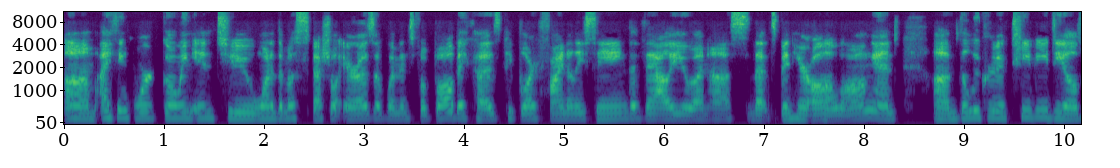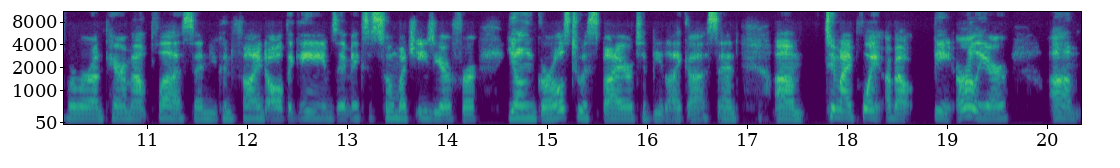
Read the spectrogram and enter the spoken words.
um, I think we're going into one of the most special eras of women's football because people are finally seeing the value on us that's been here all along and um, the lucrative TV deals where we're on Paramount Plus and you can find all the games. It makes it so much easier for young girls to aspire to be like us. And um, to my point about being earlier, um,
